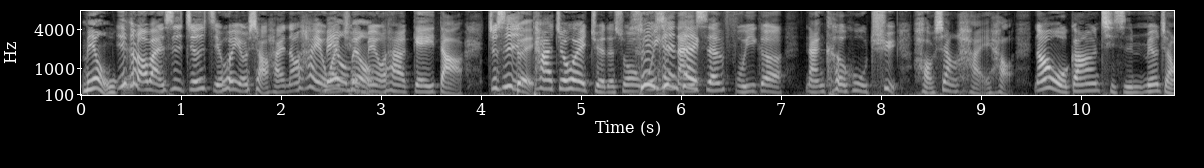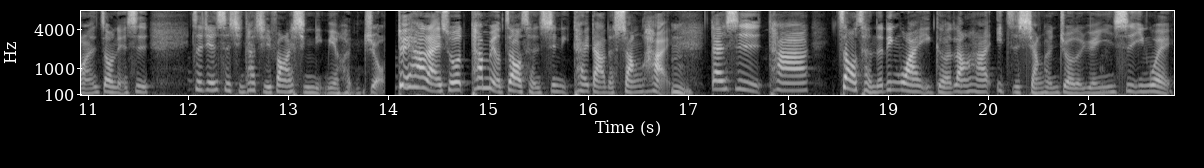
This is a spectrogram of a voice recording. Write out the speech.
没有那个老板是就是结婚有小孩，然后他也完全没有他的 gaydar，就是他就会觉得说，我一个男生扶一个男客户去好像还好。然后我刚刚其实没有讲完，重点是这件事情他其实放在心里面很久，对他来说他没有造成心理太大的伤害，嗯，但是他造成的另外一个让他一直想很久的原因是因为。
